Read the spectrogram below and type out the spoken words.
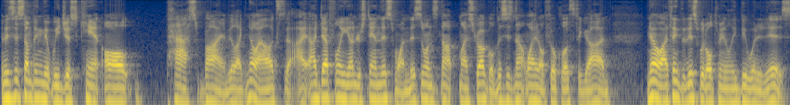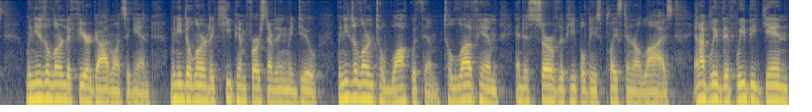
And this is something that we just can't all pass by and be like, no, Alex, I, I definitely understand this one. This one's not my struggle. This is not why I don't feel close to God. No, I think that this would ultimately be what it is. We need to learn to fear God once again. We need to learn to keep Him first in everything we do. We need to learn to walk with Him, to love Him, and to serve the people that He's placed in our lives. And I believe that if we begin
